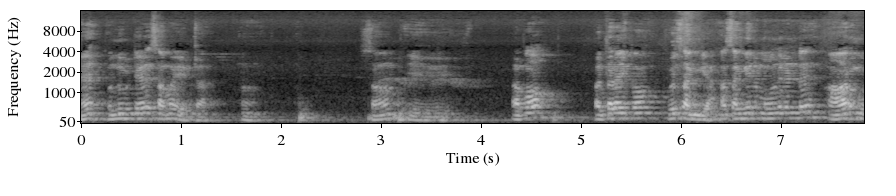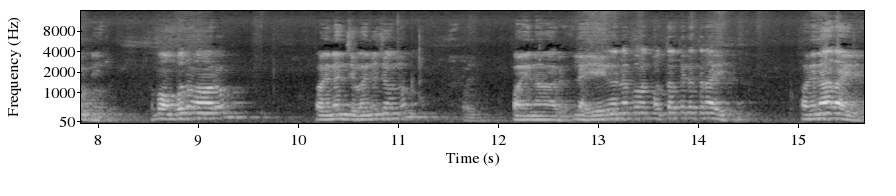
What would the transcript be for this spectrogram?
ഏ? ഒന്ന് കിട്ടിയാൽ സമയം ഇട്ടാ സമം ഏഴ്. അപ്പോ എത്ര ഇപ്പോ? ഒരു സംഖ്യ. ആ സംഖ്യ മൂന്ന് രണ്ട് ആറും കൂട്ടി. അപ്പൊ ഒമ്പതും ആറും പതിനഞ്ച്. പതിനഞ്ച് ഒന്നും പതിനാറ്. അല്ല ഏഴ് തന്നെ മൊത്തത്തിൽ എത്രയായി? പതിനാറായില്ലേ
